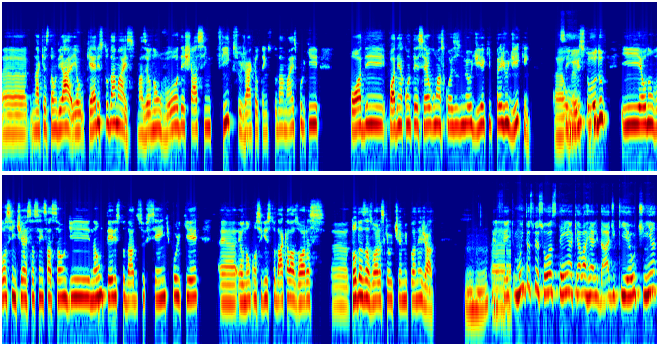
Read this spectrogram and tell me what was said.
ah, na questão de, ah, eu quero estudar mais, mas eu não vou deixar assim fixo já que eu tenho que estudar mais, porque podem, podem acontecer algumas coisas no meu dia que prejudiquem ah, o meu estudo e eu não vou sentir essa sensação de não ter estudado o suficiente porque eh, eu não consegui estudar aquelas horas, todas as horas que eu tinha me planejado. Uhum. Perfeito. Muitas pessoas têm aquela realidade que eu tinha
